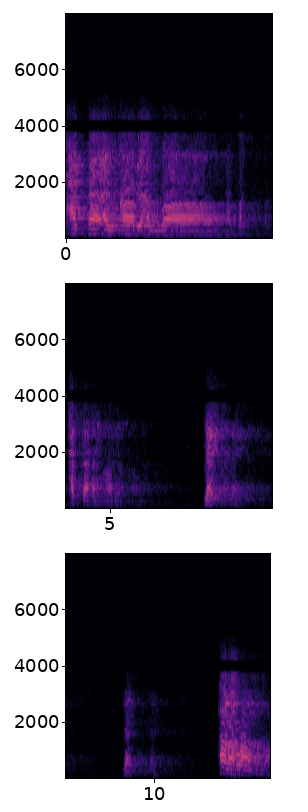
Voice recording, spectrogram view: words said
حتى ألقى بها الله. حتى ألقى بها لا إله لا إله هذا هو عمر.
